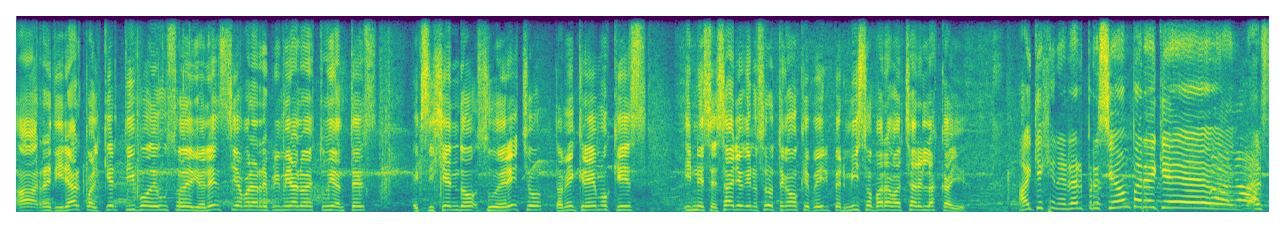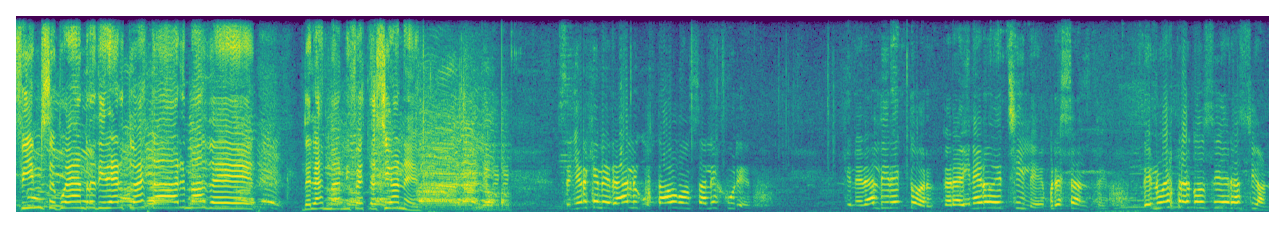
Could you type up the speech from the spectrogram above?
a retirar cualquier tipo de uso de violencia para reprimir a los estudiantes, exigiendo su derecho. También creemos que es innecesario que nosotros tengamos que pedir permiso para marchar en las calles. Hay que generar presión para que al fin se puedan retirar todas estas armas de, de las manifestaciones. Señor General Gustavo González Juret, General Director, Carabinero de Chile, presente. De nuestra consideración,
